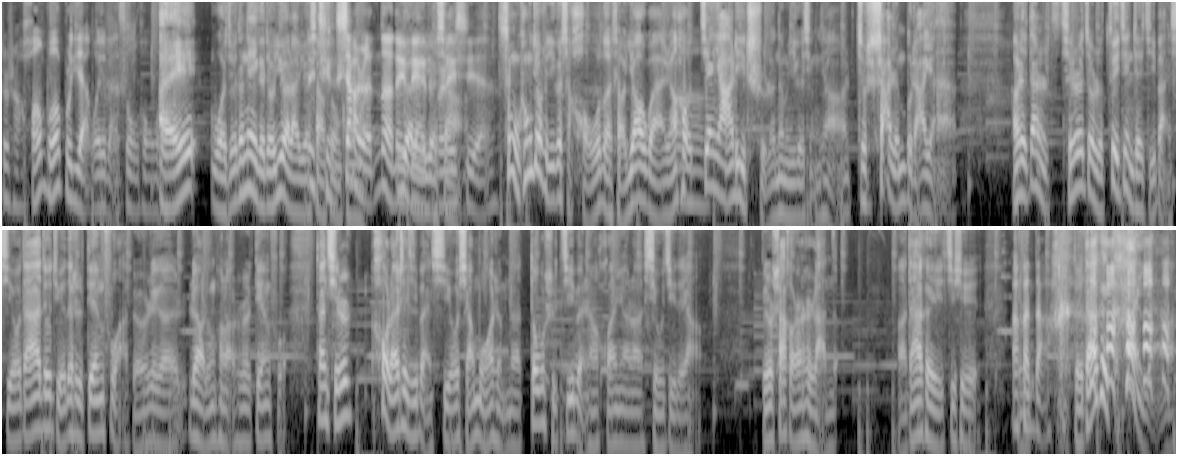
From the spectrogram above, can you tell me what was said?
就是黄渤不是演过一版孙悟空吗？哎，我觉得那个就越来越像孙悟空，挺吓。人的，那越来越那个里面那像戏，孙悟空就是一个小猴子、小妖怪，然后嗯尖牙利齿的那么一个形象，就是杀人不眨眼。而且，但是其实就是最近这几版《西游》，大家都觉得是颠覆啊，比如这个六小龄童老师的颠覆，但其实后来这几版《西游》降魔什么的，都是基本上还原了《西游记》的样子。比如沙和尚是蓝的，啊，大家可以继续阿凡达，对，大家可以看一眼啊，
